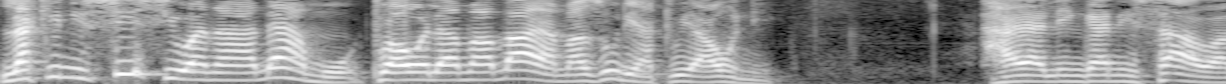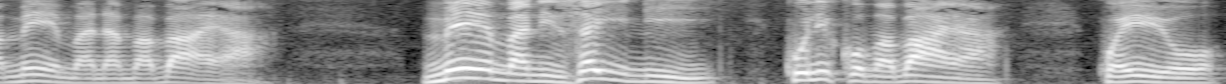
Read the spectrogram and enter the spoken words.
Lakini sisi wanadamu twaola mabaya mazuri hatuyaoni. Hayalingani sawa mema na mabaya. Mema ni zaidi kuliko mabaya. Kwa hiyo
